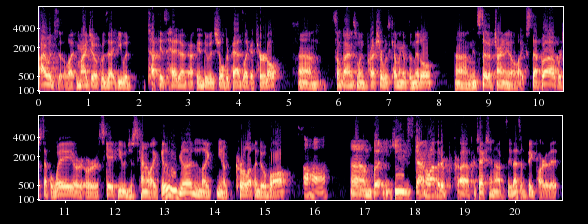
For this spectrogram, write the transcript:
I would like my joke was that he would tuck his head uh, into his shoulder pads like a turtle. Um, sometimes when pressure was coming up the middle, um, instead of trying to like step up or step away or, or escape, he would just kind of like ooh good and like you know curl up into a ball. Uh huh. Um, but he's gotten a lot better uh, protection. Obviously, that's a big part of it.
